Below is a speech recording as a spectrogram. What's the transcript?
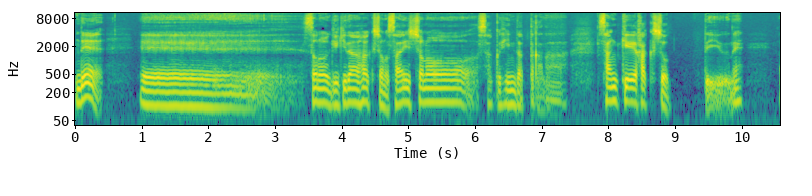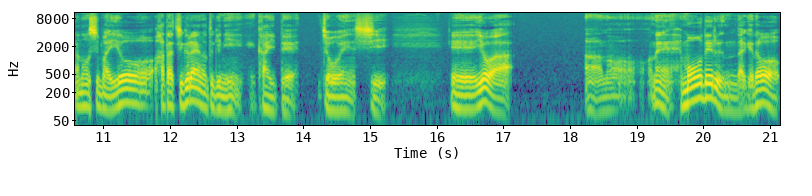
でえーその劇団白書の最初の作品だったかな「三景白書」っていうねあのお芝居を二十歳ぐらいの時に書いて上演し、えー、要はあのねもう出るんだけど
